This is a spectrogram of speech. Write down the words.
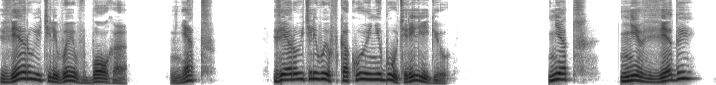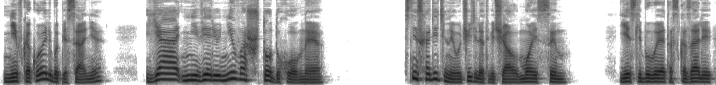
веруете ли вы в Бога?» «Нет». Веруете ли вы в какую-нибудь религию? Нет, ни в Веды, ни в какое-либо писание. Я не верю ни во что духовное. Снисходительный учитель отвечал, мой сын, если бы вы это сказали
